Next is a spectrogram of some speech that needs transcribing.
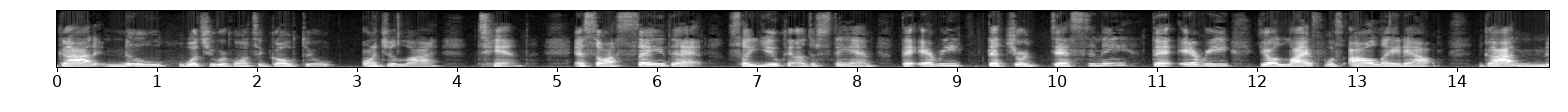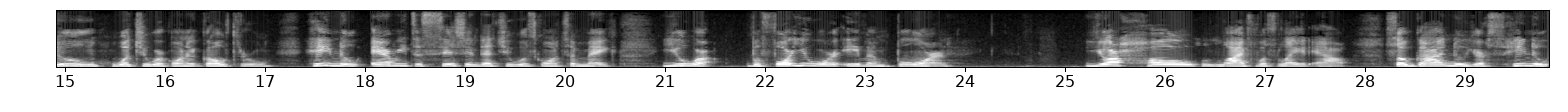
God knew what you were going to go through on July 10th. And so I say that so you can understand that every that your destiny, that every your life was all laid out. God knew what you were going to go through. He knew every decision that you was going to make. You were before you were even born, your whole life was laid out. So God knew your he knew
